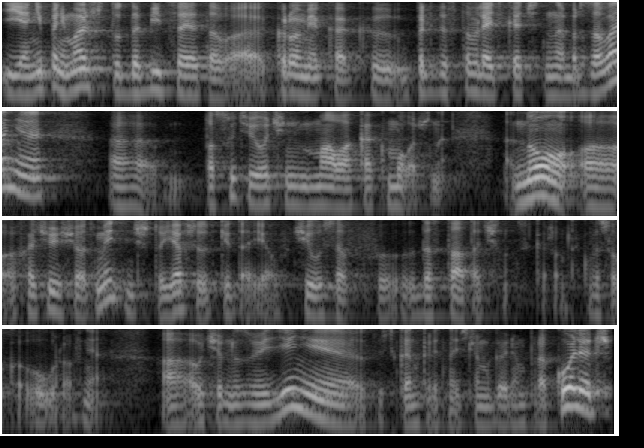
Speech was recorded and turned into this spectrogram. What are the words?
и они понимают, что добиться этого, кроме как предоставлять качественное образование, по сути, очень мало как можно. Но э, хочу еще отметить, что я все-таки, да, я учился в достаточно, скажем так, высокого уровня э, учебном заведении, то есть конкретно, если мы говорим про колледж,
